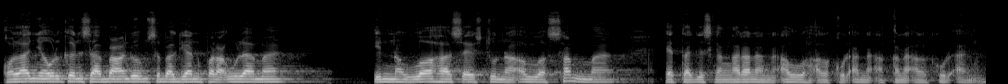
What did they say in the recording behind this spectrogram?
Qala nyaurkeun sabandum sebagian para ulama innallaha saistuna Allah sama etagis ngangaranan Allah Alquran akana Alquran.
